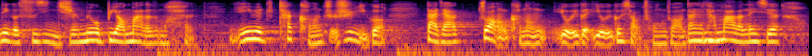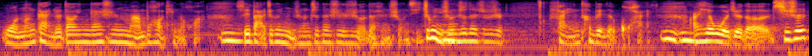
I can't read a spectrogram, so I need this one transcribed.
那个司机，你其实没有必要骂的这么狠。因为他可能只是一个大家撞，可能有一个有一个小冲撞，但是他骂的那些，我能感觉到应该是蛮不好听的话，所以把这个女生真的是惹得很生气。这个女生真的就是反应特别的快，而且我觉得其实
